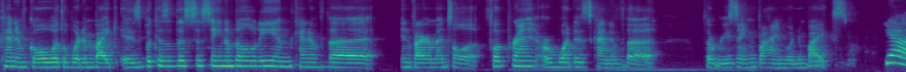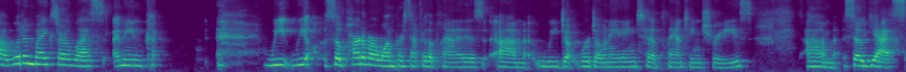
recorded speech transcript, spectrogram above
kind of goal with a wooden bike is because of the sustainability and kind of the environmental footprint, or what is kind of the the reasoning behind wooden bikes? Yeah, wooden bikes are less. I mean, we we so part of our one percent for the planet is um, we do, we're donating to planting trees. Um, so yes,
